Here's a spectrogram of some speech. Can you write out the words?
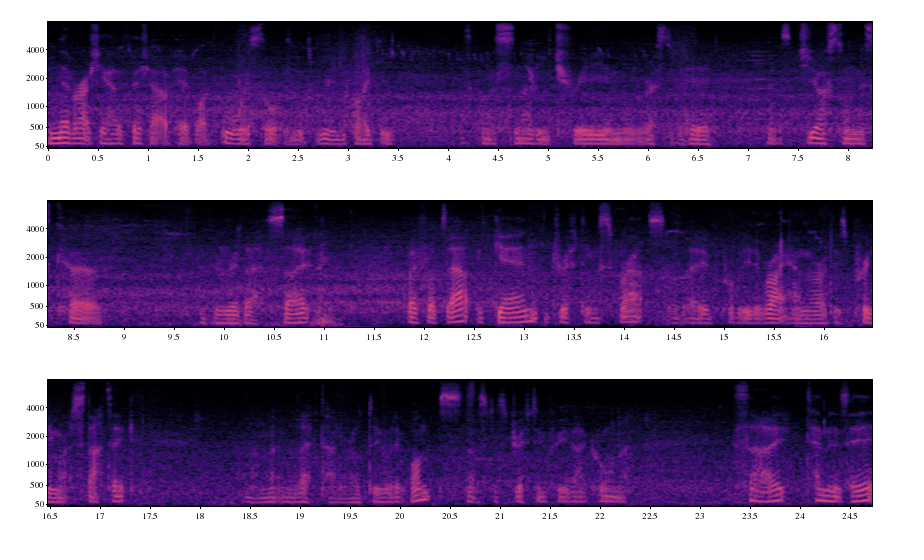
Never actually had a fish out of here, but I've always thought it looks really pikey. This kind of snaggy tree and all the rest of it here. And it's just on this curve of the river. So, both rods out, again, drifting sprats, although probably the right hand rod is pretty much static and I'm letting the left hand rod do what it wants. That's just drifting through that corner. So, 10 minutes here,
